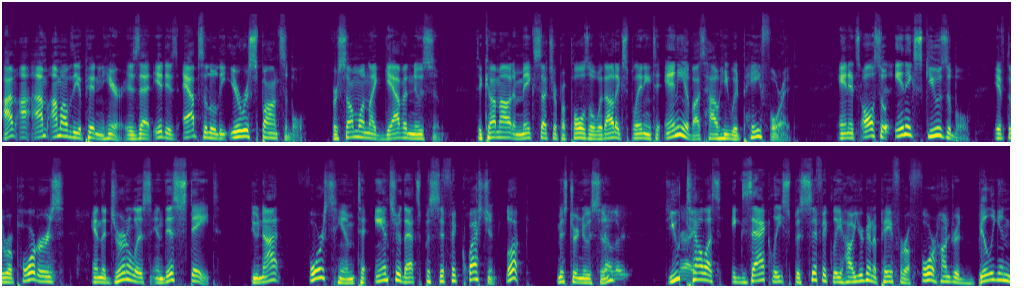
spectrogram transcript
I'm I'm I'm of the opinion here is that it is absolutely irresponsible for someone like Gavin Newsom to come out and make such a proposal without explaining to any of us how he would pay for it. And it's also inexcusable if the reporters and the journalists in this state do not force him to answer that specific question. Look, Mr. Newsom, no, you right. tell us exactly, specifically, how you're going to pay for a $400 billion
